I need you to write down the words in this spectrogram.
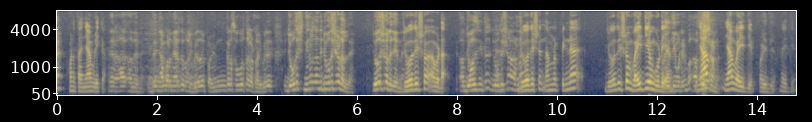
ഏഹ് ഞാൻ വിളിക്കാം. അത് തന്നെ. ഇത് ഞാൻ പറഞ്ഞ നേരത്തെ പറഞ്ഞു ഇവർ ഭയങ്കര സുഹൃത്ത കേട്ടോ. ഇവർ ജ്യോതിഷ് നിങ്ങൾ രണ്ട് ജ്യോതിഷികളല്ലേ? ജ്യോതിഷമല്ലേ ചെയ്യുന്നത് ജ്യോതിഷം അവിടെ? ജ്യോതിഷ് ഇത് ജ്യോതിഷമാണ് ജ്യോതിഷം നമ്മൾ പിന്നെ ജ്യോതിഷവും വൈദ്യവും കൂടിയാണ്. ഞാൻ വൈദ്യം. വൈദ്യം. വൈദ്യം.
